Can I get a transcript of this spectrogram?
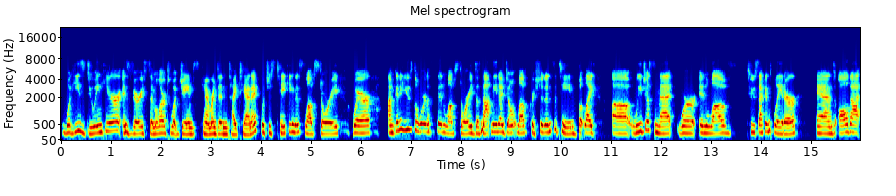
what he's doing here is very similar to what James Cameron did in Titanic, which is taking this love story where I'm going to use the word a thin love story. Does not mean I don't love Christian and Satine, but like uh, we just met, we're in love two seconds later, and all that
